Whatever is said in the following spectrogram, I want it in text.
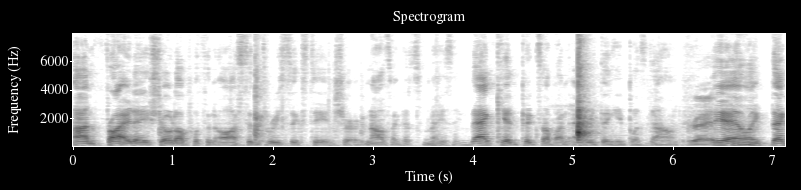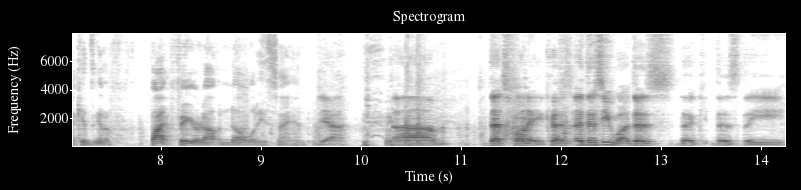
on Friday showed up with an Austin 316 shirt, and I was like, "That's amazing." That kid picks up on everything he puts down. Right. Yeah, like that kid's gonna fi- figure it out and know what he's saying. Yeah. Um, that's funny because uh, does he what does the does the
